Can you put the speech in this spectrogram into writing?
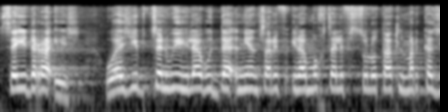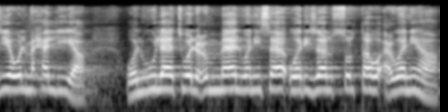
سيد الرئيس واجب التنويه لا بد أن ينصرف إلى مختلف السلطات المركزية والمحلية والولاة والعمال ونساء ورجال السلطة وأعوانها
